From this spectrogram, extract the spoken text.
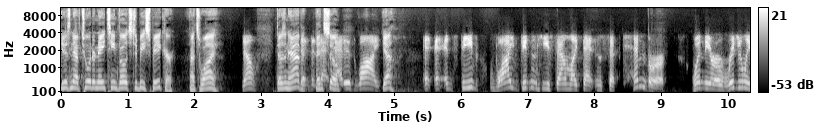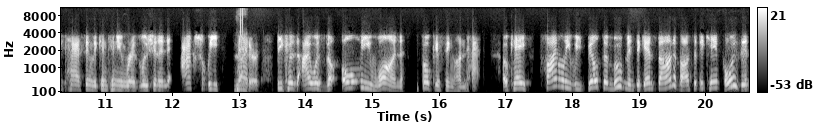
He doesn't have 218 votes to be speaker. That's why. No, Doesn't have it. And that- so that is why. Yeah. And, and, Steve, why didn't he sound like that in September when they were originally passing the continuing resolution and it actually mattered? Because I was the only one focusing on that. Okay. Finally, we built a movement against the omnibus. It became poison.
